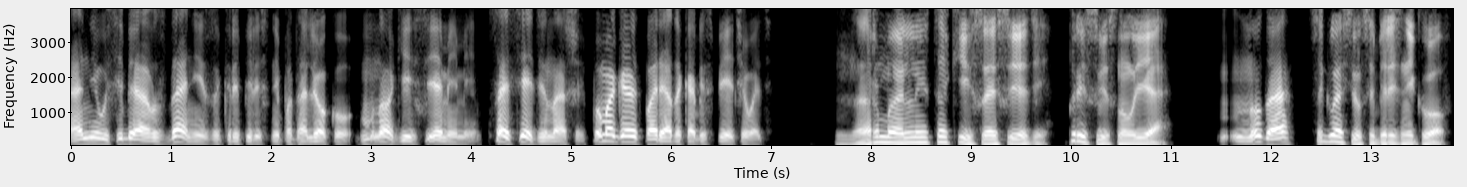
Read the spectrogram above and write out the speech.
«Они у себя в здании закрепились неподалеку, многие семьями. Соседи наши помогают порядок обеспечивать». «Нормальные такие соседи», — присвистнул я. «Ну да», — согласился Березняков.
